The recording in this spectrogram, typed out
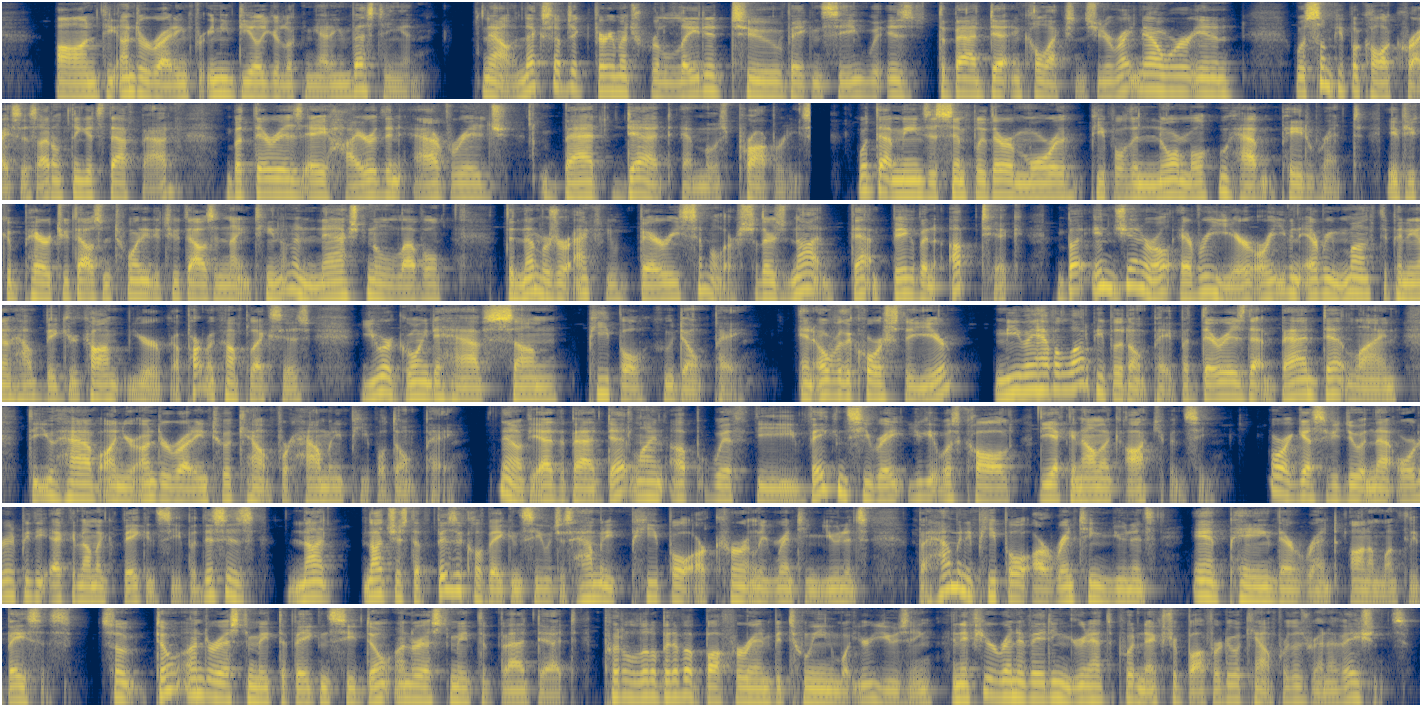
on the underwriting for any deal you're looking at investing in. Now, next subject very much related to vacancy is the bad debt and collections. You know, right now we're in what some people call a crisis. I don't think it's that bad, but there is a higher than average bad debt at most properties. What that means is simply there are more people than normal who haven't paid rent. If you compare 2020 to 2019 on a national level, the numbers are actually very similar. So there's not that big of an uptick, but in general, every year or even every month, depending on how big your com- your apartment complex is, you are going to have some people who don't pay. And over the course of the year, you may have a lot of people that don't pay, but there is that bad debt line that you have on your underwriting to account for how many people don't pay. Now, if you add the bad debt line up with the vacancy rate, you get what's called the economic occupancy. Or I guess if you do it in that order, it'd be the economic vacancy. But this is not, not just the physical vacancy, which is how many people are currently renting units, but how many people are renting units and paying their rent on a monthly basis. So don't underestimate the vacancy, don't underestimate the bad debt. Put a little bit of a buffer in between what you're using. And if you're renovating, you're going to have to put an extra buffer to account for those renovations.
